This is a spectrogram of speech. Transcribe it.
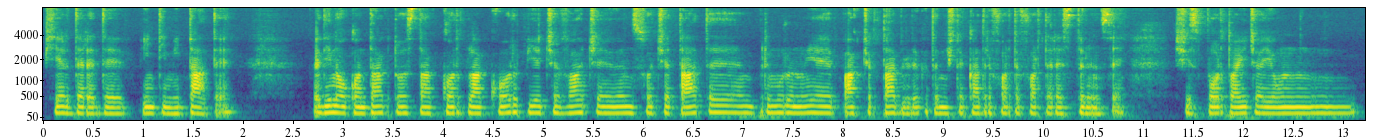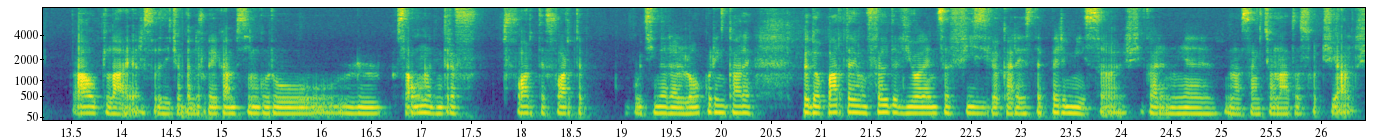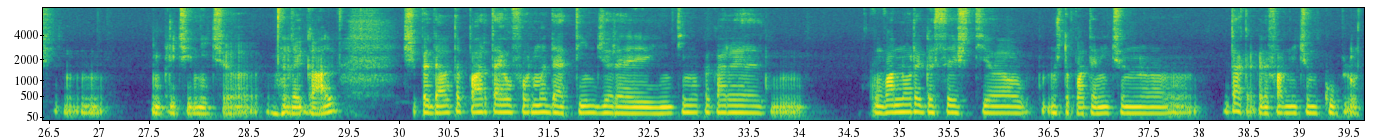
pierdere de intimitate. Că, din nou, contactul ăsta corp la corp e ceva ce în societate, în primul rând, nu e acceptabil decât în niște cadre foarte, foarte restrânse. Și sportul aici e un outlier, să zicem, pentru că e cam singurul sau unul dintre foarte, foarte puținele locuri în care, pe de o parte, ai un fel de violență fizică care este permisă și care nu e una sancționată social și implicit nici uh, legal și pe de altă parte ai o formă de atingere intimă pe care mm, cumva nu o regăsești, uh, nu știu, poate nici în, uh, da, cred că de fapt nici în cuplu.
